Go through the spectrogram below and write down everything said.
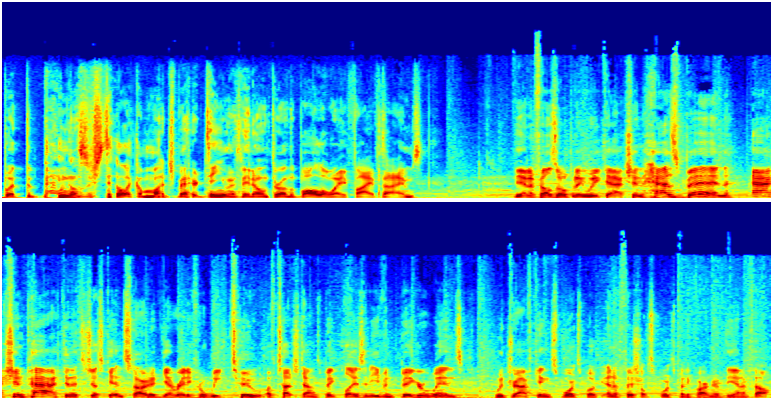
But the Bengals are still like a much better team if they don't throw the ball away five times. The NFL's opening week action has been action packed and it's just getting started. Get ready for week two of touchdowns, big plays, and even bigger wins with DraftKings Sportsbook, an official sports betting partner of the NFL.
